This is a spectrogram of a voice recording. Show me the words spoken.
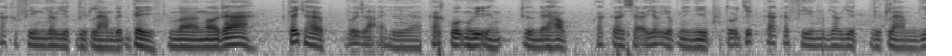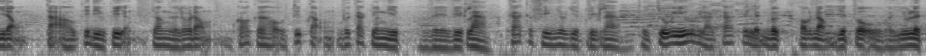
các phiên giao dịch việc làm định kỳ và ngoài ra kết hợp với lại à, các quận huyện, trường đại học các cơ sở giáo dục nghề nghiệp tổ chức các cái phiên giao dịch việc làm di động, tạo cái điều kiện cho người lao động có cơ hội tiếp cận với các doanh nghiệp về việc làm. Các cái phiên giao dịch việc làm thì chủ yếu là các cái lĩnh vực hoạt động dịch vụ và du lịch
